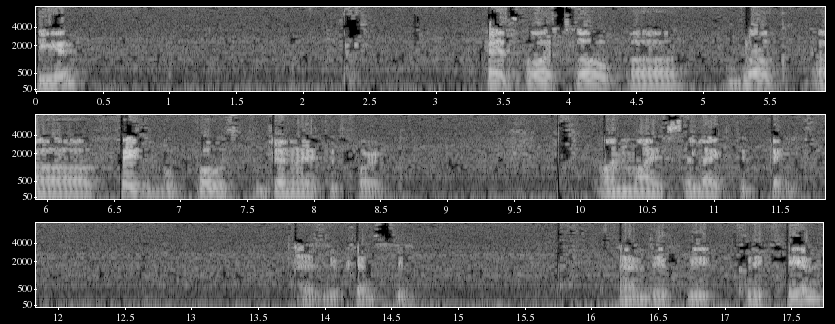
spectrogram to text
here has also a blog Facebook post generated for it on my selected page as you can see and if we click here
